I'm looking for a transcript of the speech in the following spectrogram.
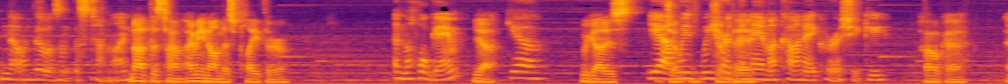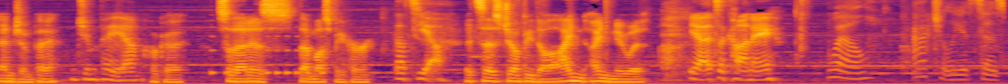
No, that wasn't this timeline. Not this time. I mean, on this playthrough. And the whole game? Yeah, Yeah. we got his. Yeah, Jun- we, we heard the name Akane Kurashiki. Oh, okay, and Junpei. Junpei, yeah. Okay, so that is that must be her. That's, yeah. It says Jumpy doll. I I knew it. Yeah, it's Akane. Well, actually, it says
